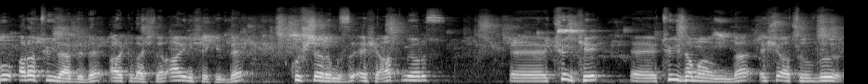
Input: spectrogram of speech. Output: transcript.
Bu ara tüylerde de arkadaşlar aynı şekilde kuşlarımızı eşe atmıyoruz. E, çünkü tüy zamanında eşe atıldığı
